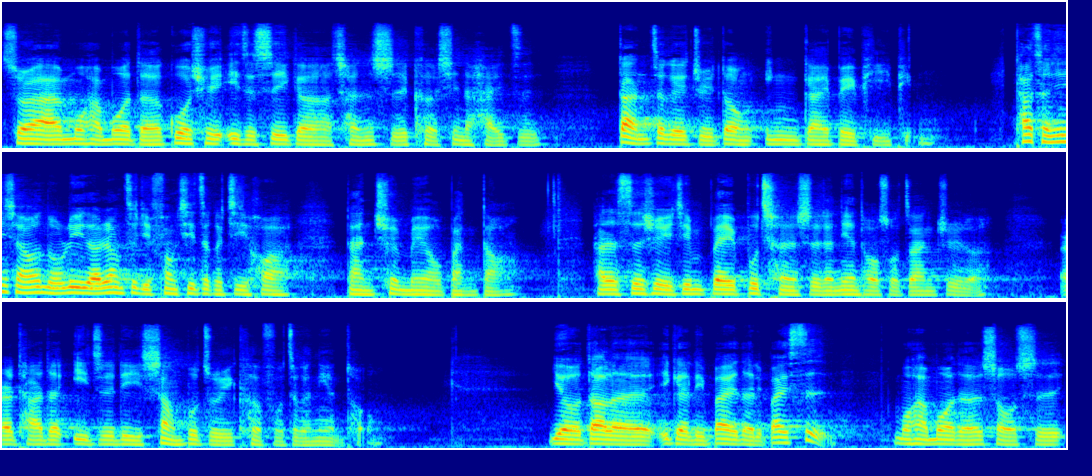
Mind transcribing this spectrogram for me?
虽然穆罕默德过去一直是一个诚实可信的孩子，但这个举动应该被批评。他曾经想要努力的让自己放弃这个计划，但却没有办到。他的思绪已经被不诚实的念头所占据了。而他的意志力尚不足以克服这个念头。又到了一个礼拜的礼拜四，穆罕默德手持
